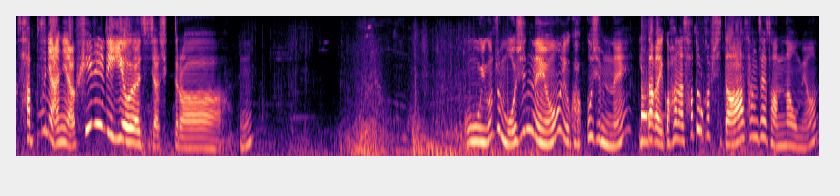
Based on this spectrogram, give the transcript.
사뿐이 아니라 휘리릭이어야지 자식들아. 응? 오 이건 좀 멋있네요. 이거 갖고 싶네. 이따가 이거 하나 사도록 합시다. 상자에서 안 나오면.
